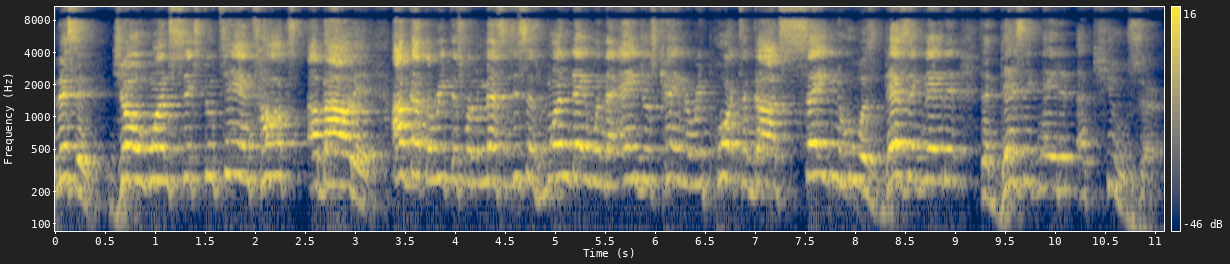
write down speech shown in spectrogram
Listen, Job 1 6 through 10 talks about it. I've got to read this from the message. It says, One day when the angels came to report to God, Satan, who was designated the designated accuser,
